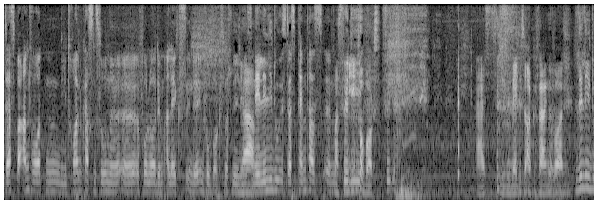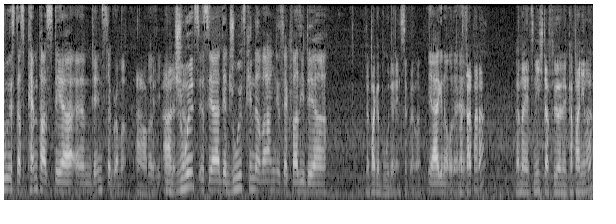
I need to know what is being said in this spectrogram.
das beantworten die treuen Kassenzone-Follower dem Alex in der Infobox, was Lilidu Ja. ist. Nee, Lilidu ist das Pampers ähm, Was für die, Infobox. Für, Ah, ist, diese Welt ist so abgefahren geworden. Lilidu ist das Pampers der, ähm, der Instagrammer. Ah, okay. quasi. Und Alles klar. Jules ist ja, der Jules Kinderwagen ist ja quasi der, Der der Instagrammer. ja genau, oder Was ja. zahlt man da? Wenn man jetzt nicht dafür eine Kampagne macht?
